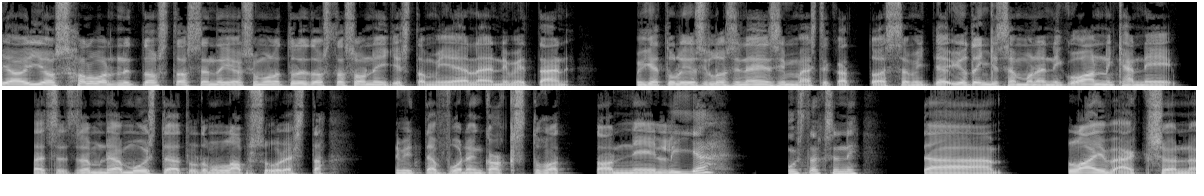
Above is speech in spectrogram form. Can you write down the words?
ja jos haluan nyt nostaa sen takia, jos mulle tuli tuosta Sonicista mieleen, nimittäin mikä tuli jo silloin siinä ensimmäistä kattoessa, jotenkin semmoinen niin uncanny, tai se semmoinen muistoja tuolta mun lapsuudesta, nimittäin vuoden 2004, muistaakseni, tämä live action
